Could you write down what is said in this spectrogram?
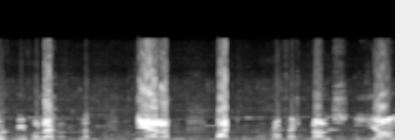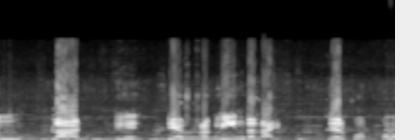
old people there but professionals, young blood, they they are struggling in the life. Therefore, for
